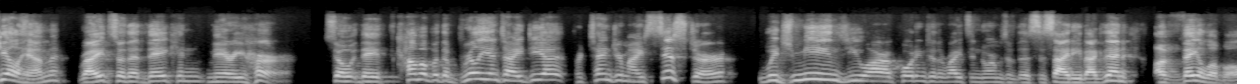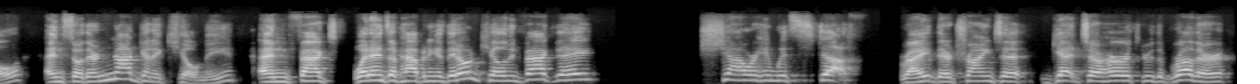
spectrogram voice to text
kill him, right? So that they can marry her. So they come up with a brilliant idea pretend you're my sister, which means you are, according to the rights and norms of the society back then, available. And so they're not going to kill me. And in fact, what ends up happening is they don't kill him. In fact, they shower him with stuff, right? They're trying to get to her through the brother.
